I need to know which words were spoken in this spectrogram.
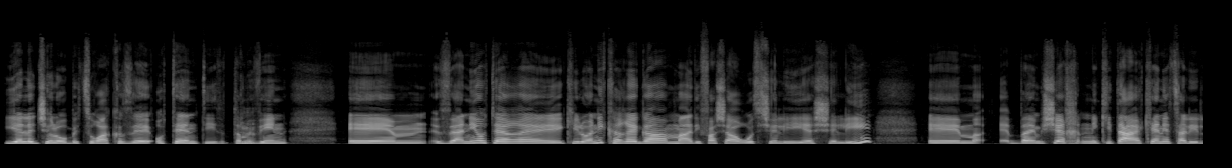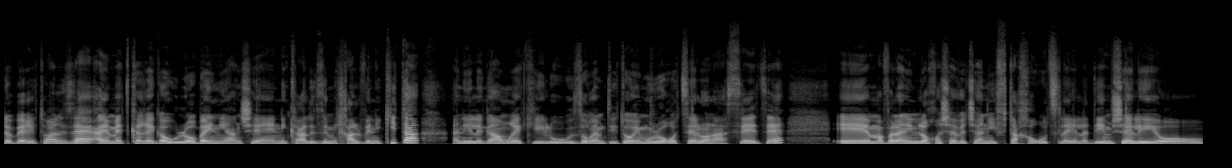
הילד שלו בצורה כזה אותנטית, אתה כן. מבין? Um, ואני יותר, uh, כאילו, אני כרגע מעדיפה שהערוץ שלי יהיה שלי. Um, בהמשך, ניקיטה, כן יצא לי לדבר איתו על זה. האמת, כרגע הוא לא בעניין שנקרא לזה מיכל וניקיטה. אני לגמרי, כאילו, זורמת איתו, אם הוא לא רוצה, לא נעשה את זה. Um, אבל אני לא חושבת שאני אפתח ערוץ לילדים שלי, או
